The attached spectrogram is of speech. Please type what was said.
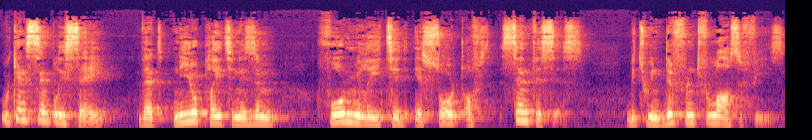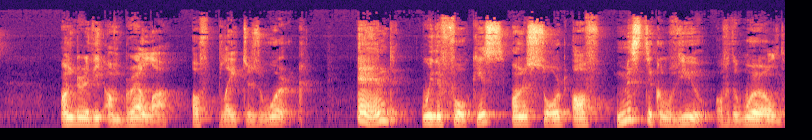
we can simply say that Neoplatonism formulated a sort of synthesis between different philosophies under the umbrella of Plato's work, and with a focus on a sort of mystical view of the world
